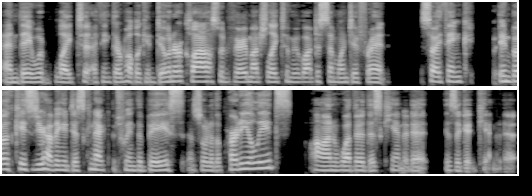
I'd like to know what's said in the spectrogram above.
And they would like to, I think the Republican donor class would very much like to move on to someone different. So I think in both cases, you're having a disconnect between the base and sort of the party elites on whether this candidate is a good candidate.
